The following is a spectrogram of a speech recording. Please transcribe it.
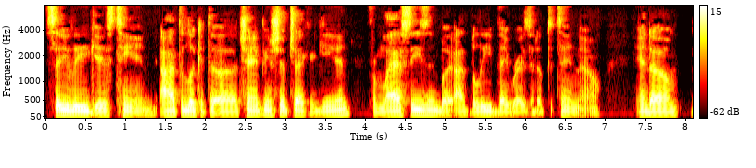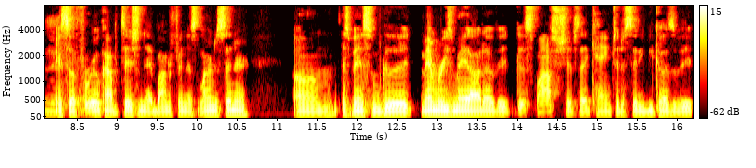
City League is ten. I have to look at the uh, championship check again from last season, but I believe they raised it up to ten now. And um, yeah. it's a for real competition at Bonner Fitness Learning Center. Um, there's been some good memories made out of it, good sponsorships that came to the city because of it.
